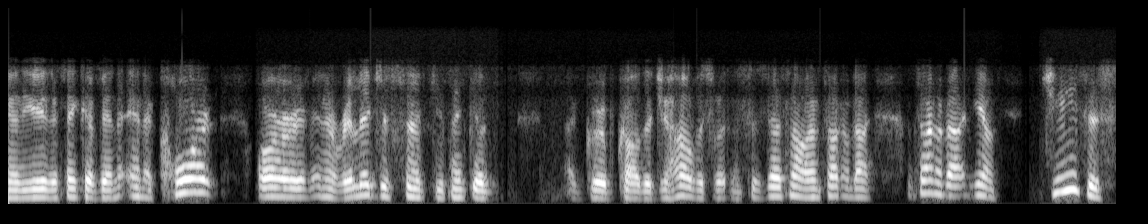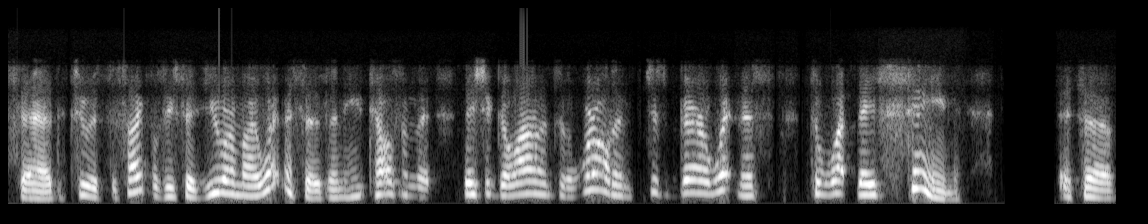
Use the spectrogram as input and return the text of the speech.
know, you either think of in, in a court or in a religious sense, you think of a group called the Jehovah's Witnesses. That's not what I'm talking about. I'm talking about, you know, Jesus said to his disciples, he said, You are my witnesses. And he tells them that they should go out into the world and just bear witness to what they've seen. It's a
